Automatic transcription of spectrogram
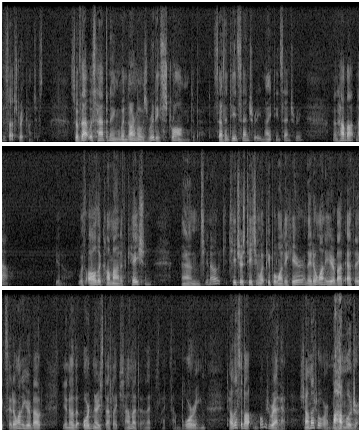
the substrate consciousness. So if that was happening when Dharma was really strong in Tibet, 17th century, 19th century, then how about now? You know, with all the commodification, and, you know, teachers teaching what people want to hear, and they don't want to hear about ethics. They don't want to hear about, you know, the ordinary stuff like shamatha. That's like so boring. Tell us about, what would you rather have, shamatha or mahamudra?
